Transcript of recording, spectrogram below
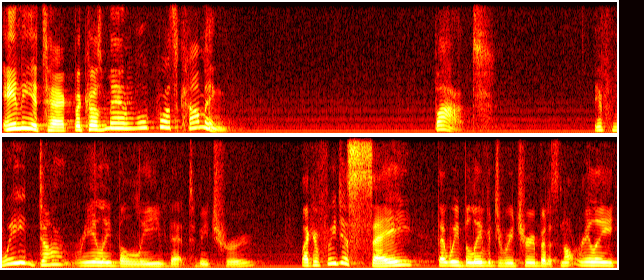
any attack, because man, look what's coming. But if we don't really believe that to be true, like if we just say that we believe it to be true, but it's not really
